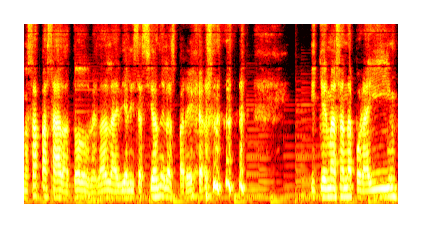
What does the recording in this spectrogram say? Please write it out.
nos ha pasado a todos, ¿verdad? La idealización de las parejas. ¿Y quién más anda por ahí?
